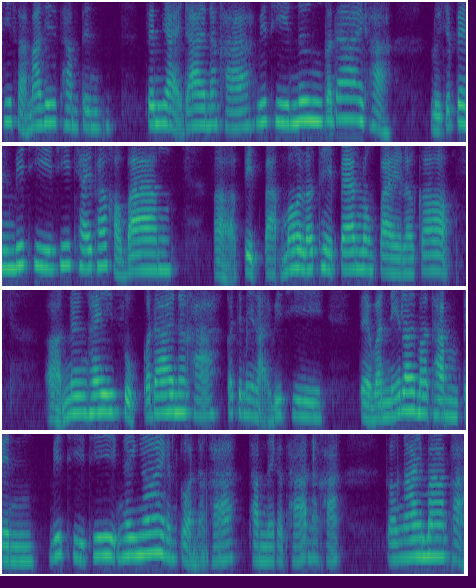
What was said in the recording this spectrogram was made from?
ที่สามารถที่จะทำเป็นเส้นใหญ่ได้นะคะ วิธีนึ่งก็ได้ค่ะ หรือจะเป็นวิธีที่ใช้ผ้าขาวบางปิดปากหม้อแล้วเทแป้งลงไปแล้วก็นึ่งให้สุกก็ได้นะคะ ก็จะมีหลายวิธี แต่วันนี้เรามาทำเป็นวิธีที่ง่าย ๆ กันก่อนนะคะทำในกระทะนะคะ ก็ง่ายมากค่ะ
